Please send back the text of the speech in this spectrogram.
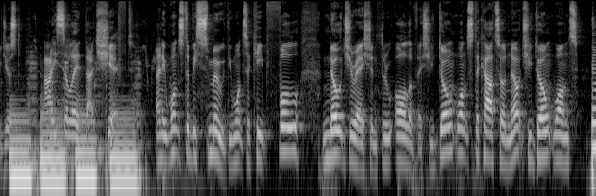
we just isolate that shift. And it wants to be smooth. You want to keep full note duration through all of this. You don't want staccato notes. You don't want, you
